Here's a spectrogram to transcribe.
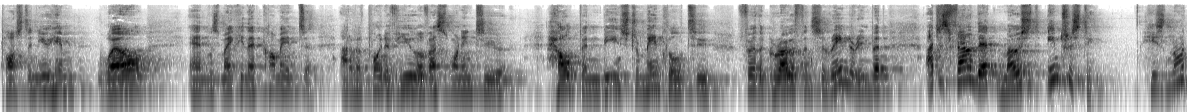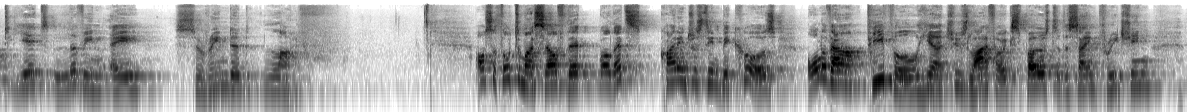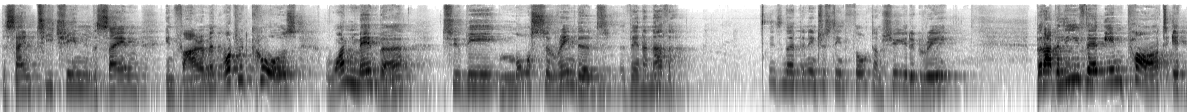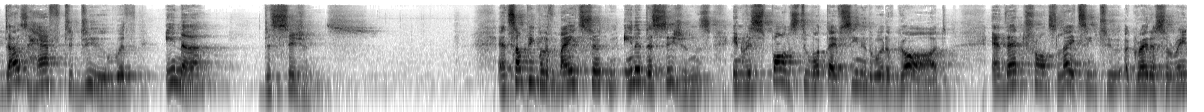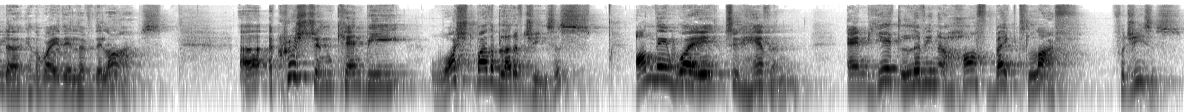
Pastor knew him well and was making that comment out of a point of view of us wanting to help and be instrumental to further growth and surrendering. But I just found that most interesting. He's not yet living a surrendered life. I also thought to myself that, well, that's quite interesting because all of our people here at Choose Life are exposed to the same preaching the same teaching, the same environment, what would cause one member to be more surrendered than another? Isn't that an interesting thought? I'm sure you'd agree. But I believe that in part it does have to do with inner decisions. And some people have made certain inner decisions in response to what they've seen in the Word of God and that translates into a greater surrender in the way they live their lives. Uh, a Christian can be washed by the blood of Jesus, on their way to heaven, and yet living a half baked life for Jesus.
